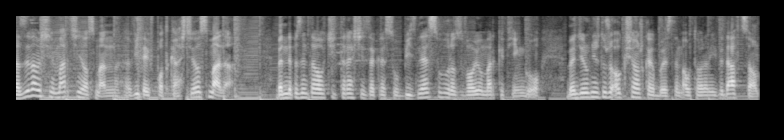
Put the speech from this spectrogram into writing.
Nazywam się Marcin Osman. Witaj w podcaście Osmana. Będę prezentował Ci treści z zakresu biznesu, rozwoju, marketingu. Będzie również dużo o książkach, bo jestem autorem i wydawcą.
